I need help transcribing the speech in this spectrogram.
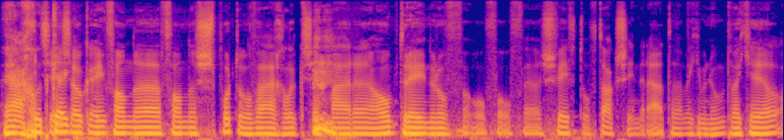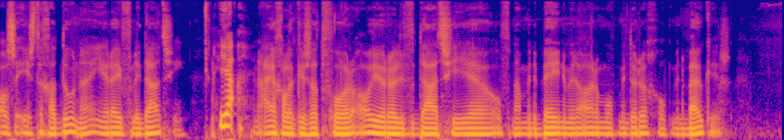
Ja, goed. Kijk, is ook een van de, van de sporten of eigenlijk zeg maar een home trainer of, of, of eh, Swift of tax inderdaad, wat je benoemt. Wat je als eerste gaat doen hè, in je revalidatie. Ja. En eigenlijk is dat voor al je revalidatie, eh, of het nou met de benen, met de armen of met de rug of met de buik is.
